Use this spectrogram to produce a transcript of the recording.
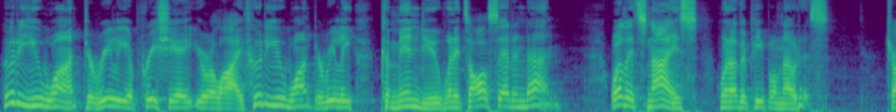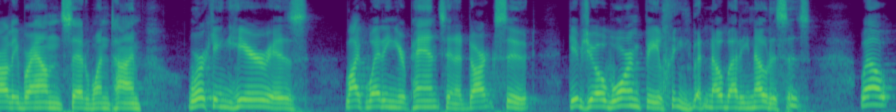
Who do you want to really appreciate your life? Who do you want to really commend you when it's all said and done? Well, it's nice when other people notice. Charlie Brown said one time, Working here is like wetting your pants in a dark suit. Gives you a warm feeling, but nobody notices. Well,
